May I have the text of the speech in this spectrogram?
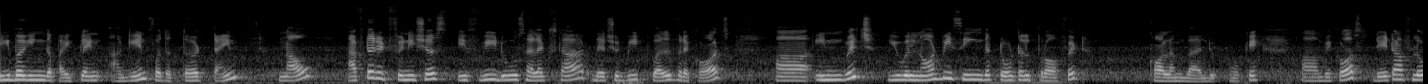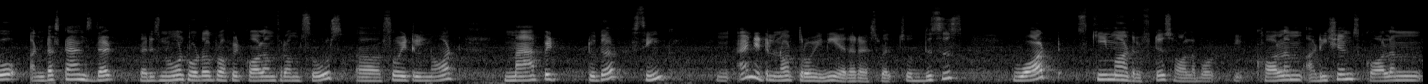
debugging the pipeline again for the third time. Now after it finishes if we do select star there should be 12 records uh, in which you will not be seeing the total profit column value okay? Uh, because data flow understands that there is no total profit column from source uh, so it will not map it to the sink and it will not throw any error as well. So this is what schema drift is all about. Column additions column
